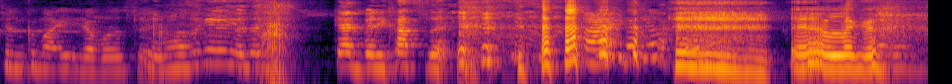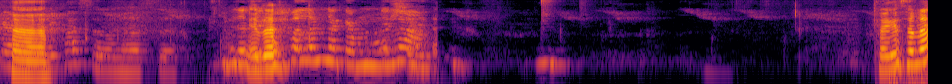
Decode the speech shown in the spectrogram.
শুনকে মাই এরা বলছে ক্যাডবেরি খাচ্ছে এ লাগে হ্যাঁ ক্যাডবেরি খাচ্ছে মনে হচ্ছে আমি তো দেখতে পারলাম না কেমন দিলাম হয়ে গেছে না?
